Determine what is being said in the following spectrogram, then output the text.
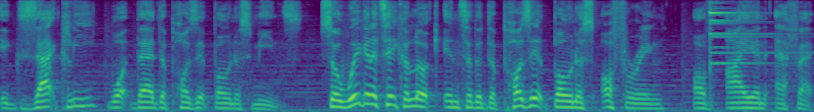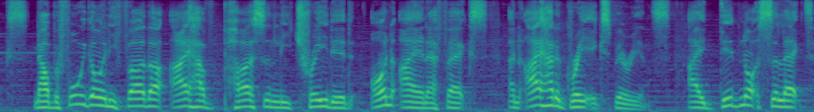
exactly what their deposit bonus means. So we're gonna take a look into the deposit bonus offering of IronFX. Now, before we go any further, I have personally traded on IronFX and I had a great experience. I did not select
